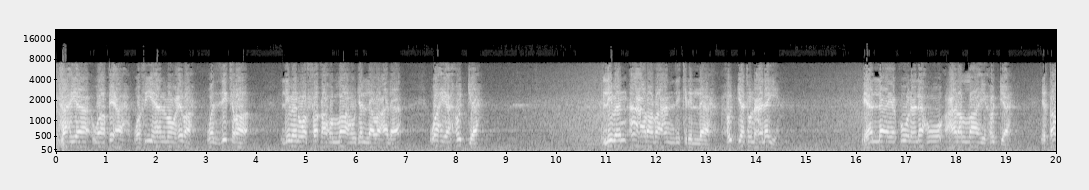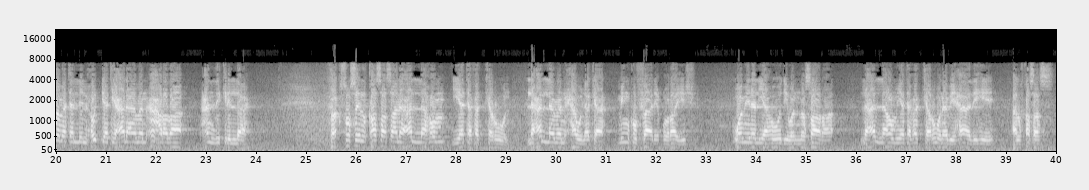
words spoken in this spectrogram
فهي واقعة وفيها الموعظة والذكرى لمن وفقه الله جل وعلا وهي حجة لمن أعرض عن ذكر الله حجة عليه بأن لا يكون له على الله حجة إقامة للحجة على من أعرض عن ذكر الله. فاقصص القصص لعلهم يتفكرون لعل من حولك من كفار قريش ومن اليهود والنصارى لعلهم يتفكرون بهذه القصص.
